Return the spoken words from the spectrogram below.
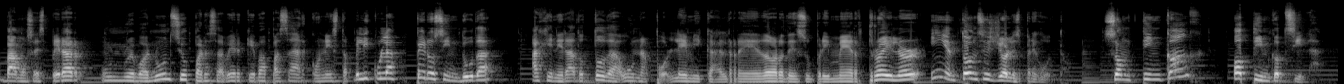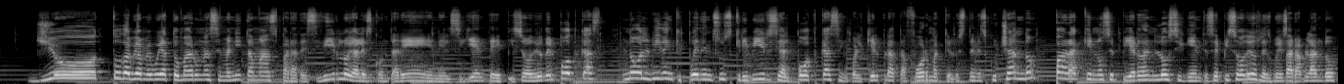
Vamos a esperar un nuevo anuncio para saber qué va a pasar con esta película, pero sin duda ha generado toda una polémica alrededor de su primer trailer y entonces yo les pregunto, ¿son Team Kong o Team Godzilla? Yo todavía me voy a tomar una semanita más para decidirlo, ya les contaré en el siguiente episodio del podcast. No olviden que pueden suscribirse al podcast en cualquier plataforma que lo estén escuchando para que no se pierdan los siguientes episodios. Les voy a estar hablando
